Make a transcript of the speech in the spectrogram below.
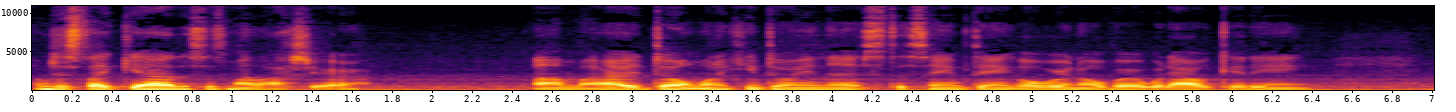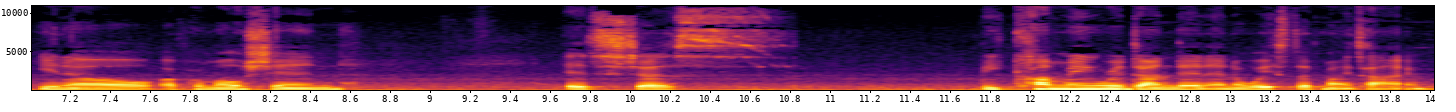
I'm just like, yeah, this is my last year. Um, I don't want to keep doing this, the same thing over and over without getting, you know, a promotion. It's just becoming redundant and a waste of my time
